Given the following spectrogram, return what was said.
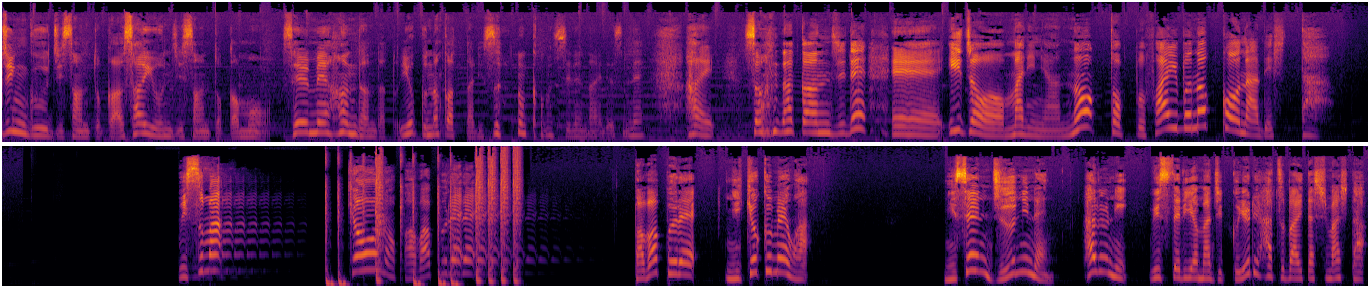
神宮寺さんとか西園寺さんとかも生命判断だと良くなかったりするのかもしれないですね。はい。そんな感じで、えー、以上、マリニャンのトップ5のコーナーでした。ウィスマ今日のパワープレパワープレ2曲目は、2012年春にウィステリアマジックより発売いたしました。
